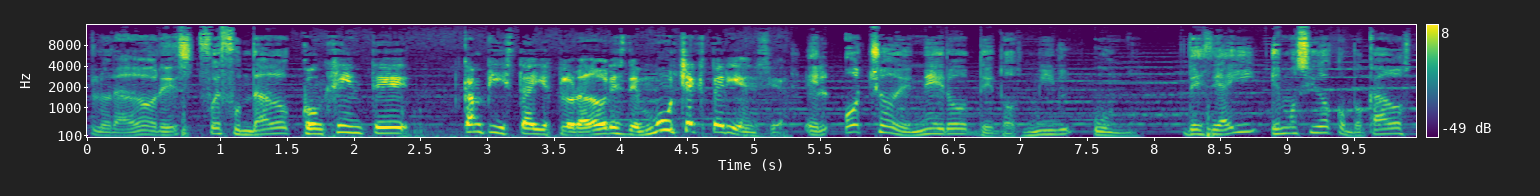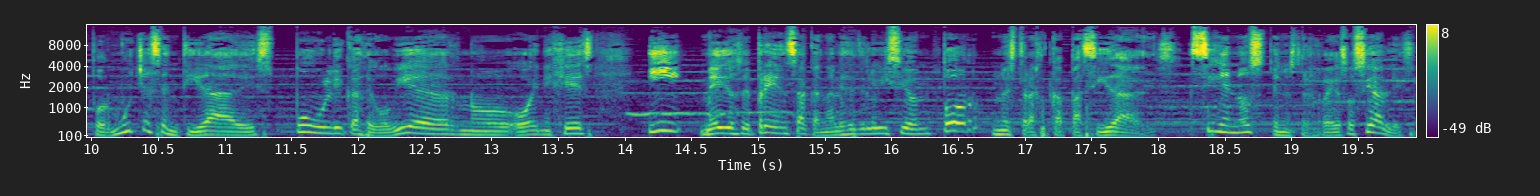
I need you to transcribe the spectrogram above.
Exploradores fue fundado con gente campista y exploradores de mucha experiencia. El 8 de enero de 2001. Desde ahí hemos sido convocados por muchas entidades públicas de gobierno, ONGs y medios de prensa, canales de televisión, por nuestras capacidades. Síguenos en nuestras redes sociales.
